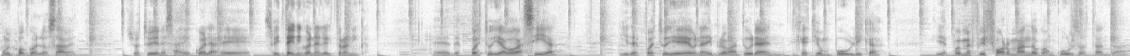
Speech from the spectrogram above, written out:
muy pocos lo saben. Yo estudié en esas escuelas de, soy técnico en electrónica. Eh, después estudié abogacía y después estudié una diplomatura en gestión pública y después me fui formando con cursos tanto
